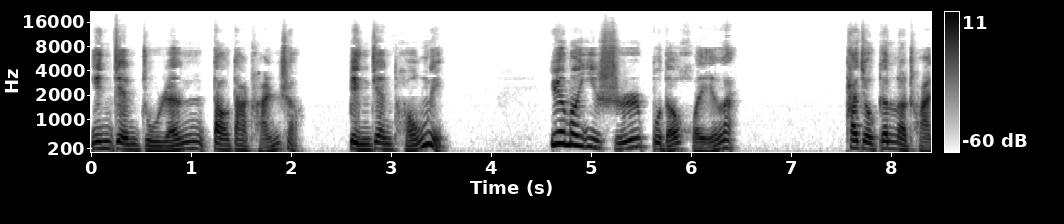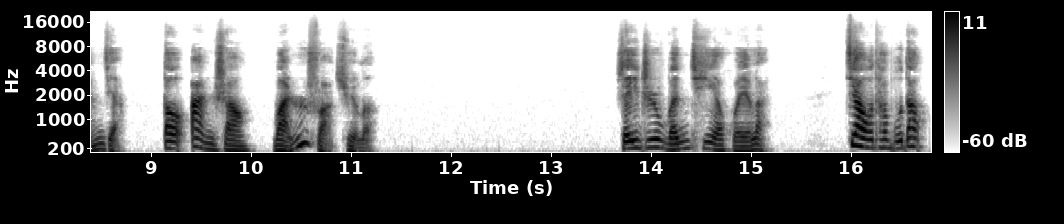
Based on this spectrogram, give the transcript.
因见主人到大船上禀见统领，约莫一时不得回来，他就跟了船家到岸上玩耍去了。谁知文七爷回来，叫他不到。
